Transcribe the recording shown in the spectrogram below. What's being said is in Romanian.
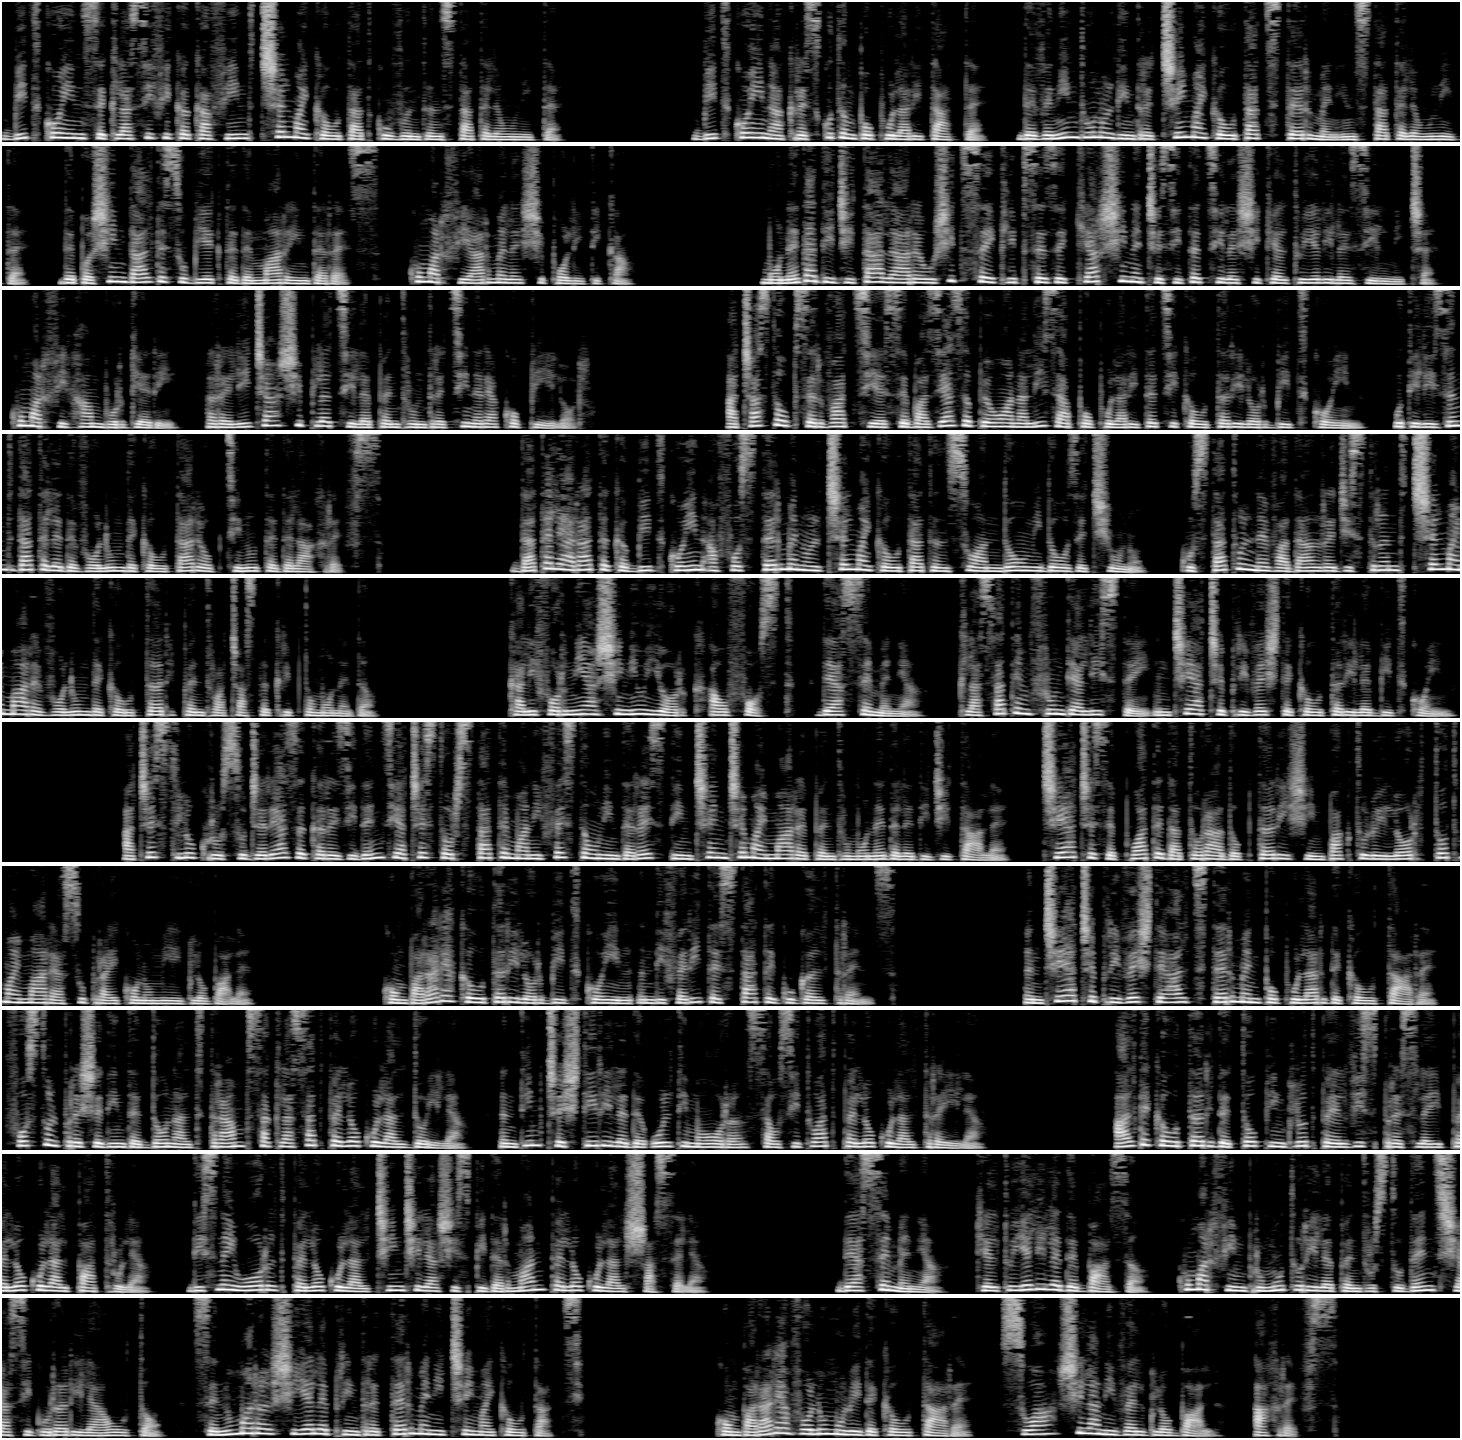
Bitcoin se clasifică ca fiind cel mai căutat cuvânt în Statele Unite. Bitcoin a crescut în popularitate, devenind unul dintre cei mai căutați termeni în Statele Unite, depășind alte subiecte de mare interes, cum ar fi armele și politica. Moneda digitală a reușit să eclipseze chiar și necesitățile și cheltuielile zilnice, cum ar fi hamburgerii, religia și plățile pentru întreținerea copiilor. Această observație se bazează pe o analiză a popularității căutărilor Bitcoin, utilizând datele de volum de căutare obținute de la Hrefs. Datele arată că Bitcoin a fost termenul cel mai căutat în SUA în 2021, cu statul Nevada înregistrând cel mai mare volum de căutări pentru această criptomonedă. California și New York au fost, de asemenea, clasate în fruntea listei în ceea ce privește căutările Bitcoin. Acest lucru sugerează că rezidenții acestor state manifestă un interes din ce în ce mai mare pentru monedele digitale, ceea ce se poate datora adoptării și impactului lor tot mai mare asupra economiei globale. Compararea căutărilor Bitcoin în diferite state Google Trends. În ceea ce privește alți termeni populari de căutare, fostul președinte Donald Trump s-a clasat pe locul al doilea, în timp ce știrile de ultimă oră s-au situat pe locul al treilea. Alte căutări de top includ pe Elvis Presley pe locul al patrulea, Disney World pe locul al cincilea și Spider-Man pe locul al șaselea. De asemenea, cheltuielile de bază, cum ar fi împrumuturile pentru studenți și asigurările auto, se numără și ele printre termenii cei mai căutați. Compararea volumului de căutare, SUA și la nivel global, Ahrefs.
